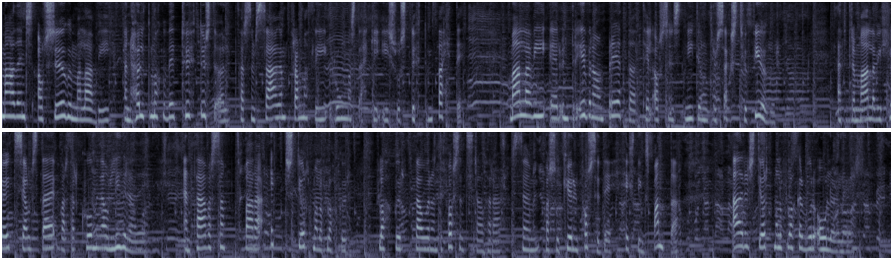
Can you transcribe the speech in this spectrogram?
Lítum aðeins á sögum Malawi en höldum okkur við 20. öld þar sem sagan fram að því rúmast ekki í svo stuttum þætti. Malawi er undir yfiráðan breyta til ársins 1964. Eftir að Malawi hlaut sjálfstæði var þar komið á líðræði en það var samt bara einn stjórnmálaflokkur, flokkur þáverandi fósættisráðara sem var svo kjörun fósætti Hastings Banda. Aðri stjórnmálaflokkar voru ólöglegir.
